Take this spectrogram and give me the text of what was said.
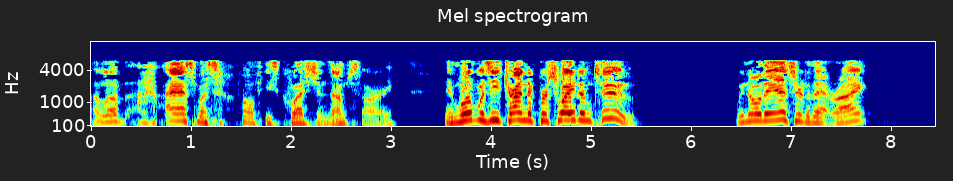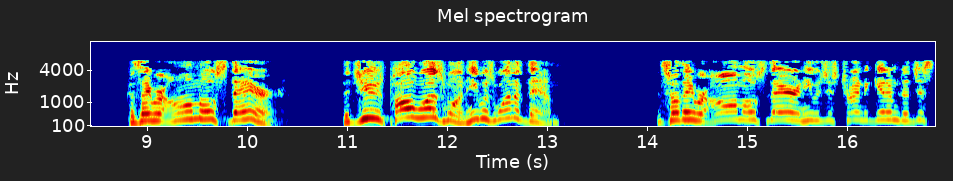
I love, I ask myself all these questions. I'm sorry. And what was he trying to persuade them to? We know the answer to that, right? Because they were almost there. The Jews, Paul was one. He was one of them. And so they were almost there and he was just trying to get them to just,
